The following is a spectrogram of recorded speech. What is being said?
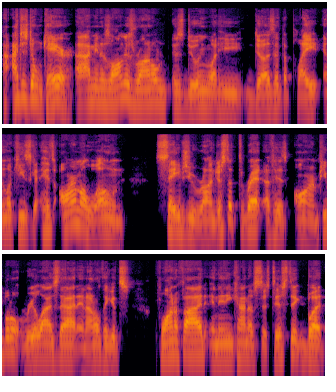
I, I, just don't care. I mean, as long as Ronald is doing what he does at the plate, and look, he's got his arm alone saves you run. Just the threat of his arm. People don't realize that, and I don't think it's quantified in any kind of statistic, but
